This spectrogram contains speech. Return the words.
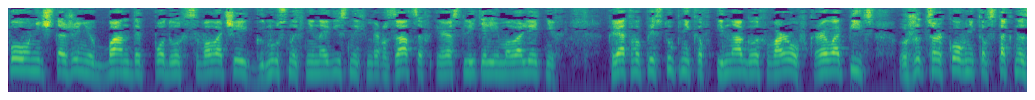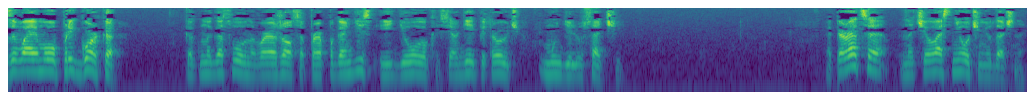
по уничтожению банды подлых сволочей, гнусных ненавистных мерзавцев и растлителей малолетних, клятва преступников и наглых воров, кровопийц, лжецерковников с так называемого пригорка, как многословно выражался пропагандист и идеолог Сергей Петрович Мунделюсачий. Операция началась не очень удачно.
